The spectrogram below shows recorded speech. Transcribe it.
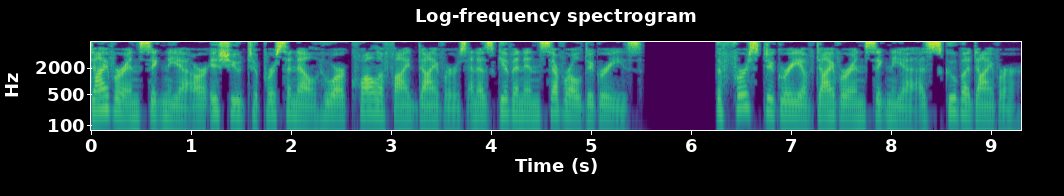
Diver insignia are issued to personnel who are qualified divers and is given in several degrees. The first degree of diver insignia is scuba diver.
